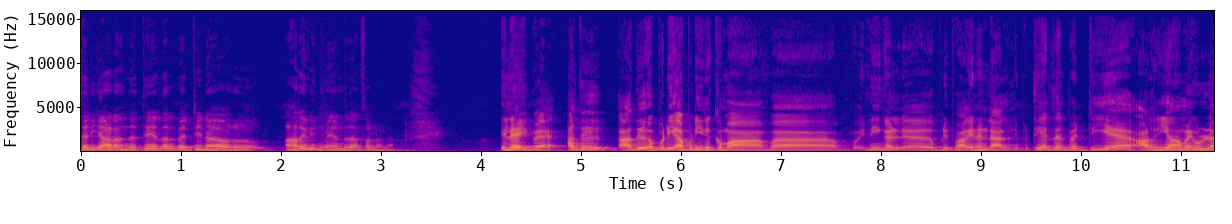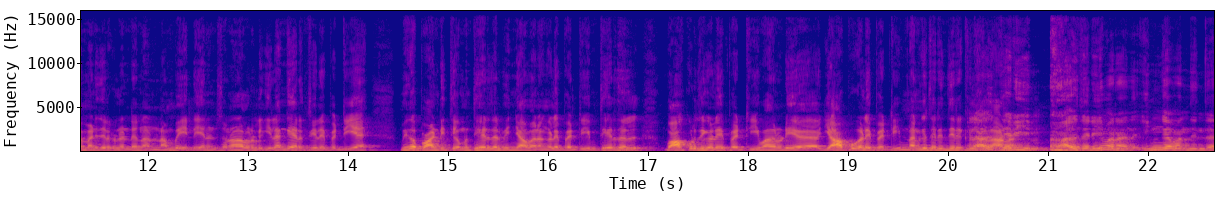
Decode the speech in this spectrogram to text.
சரியான அந்த தேர்தல் பற்றின ஒரு அறிவின்மை என்று தான் சொல்லலாம். இல்லை இப்போ அது அது அப்படி அப்படி இருக்குமா? நீங்கள் அஹ், எப்படி பா ஏனென்றால் இப்போ தேர்தல் பற்றிய அறியாமை உள்ள மனிதர்கள் என்று நான் நம்பவில்லை. ஏனென்று சொன்னால் அவர்களுக்கு இலங்கை அரசியலை பற்றிய மிக பாண்டித்யமும் தேர்தல் விஞ்ஞாபனங்களை பற்றியும் தேர்தல் வாக்குறுதிகளை பற்றியும் அதனுடைய யாப்புகளை பற்றியும் நன்கு இல்ல, தெரிந்திருக்கிறார் அது தெரியும். அது தெரியும். ஆனால் இங்க வந்து இந்த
